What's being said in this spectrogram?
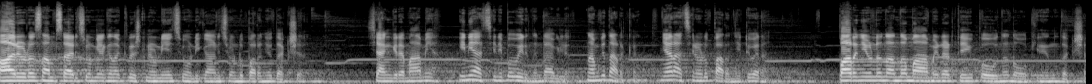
ആരോടോ സംസാരിച്ചുകൊണ്ടിരിക്കുന്ന കൃഷ്ണുണിയെ ചൂണ്ടിക്കാണിച്ചുകൊണ്ട് പറഞ്ഞു ദക്ഷ ശങ്കരമാമിയ ഇനി അച്ഛനിപ്പോൾ വരുന്നുണ്ടാവില്ല. നമുക്ക് നടക്കാം. ഞാൻ അച്ഛനോട് പറഞ്ഞിട്ട് വരാം. പറഞ്ഞുകൊണ്ട് നന്ന മാമിയുടെ അടുത്തേക്ക് പോകുന്ന നോക്കി നിന്ന് ദക്ഷ.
